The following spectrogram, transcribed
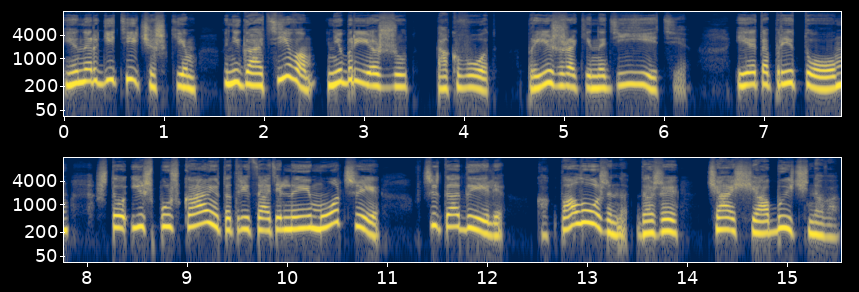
энергетическим негативом не брежут. Так вот, прижраки на диете. И это при том, что ишь пушкают отрицательные эмоции в цитадели, как положено, даже чаще обычного.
